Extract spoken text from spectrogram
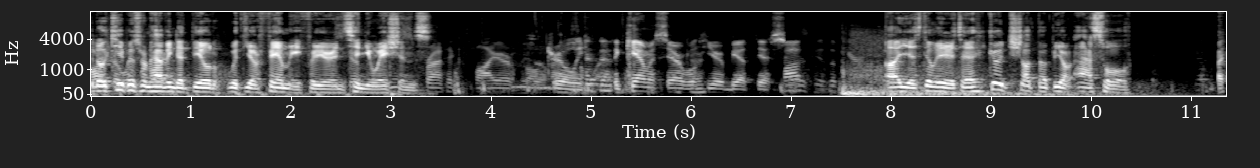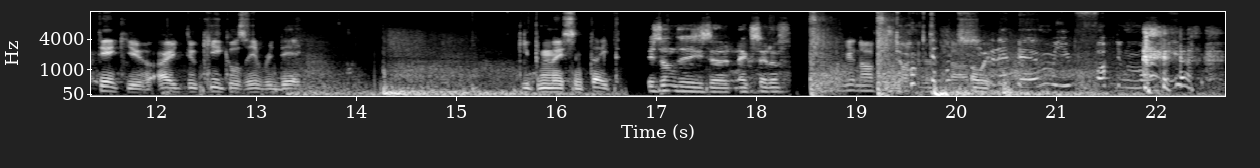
It'll keep us from having to deal with your family for your insinuations. Sporadic fire from Truly, the commissar will hear about this. Mosque is apparently. Ah, yes, delete it. Good, shut up, your asshole. Uh, thank you. I do Kegels every day. Keep it nice and tight. It's on these uh, next set of. I'm getting off this fucking rooftop. Oh wait, him, you fucking monkey.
